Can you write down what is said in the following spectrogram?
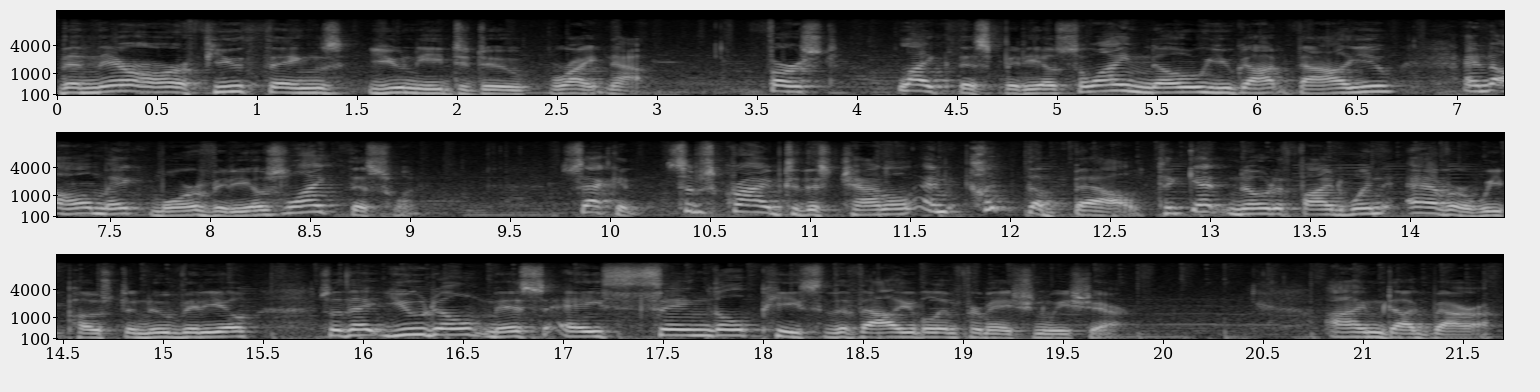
Then there are a few things you need to do right now. First, like this video so I know you got value and I'll make more videos like this one. Second, subscribe to this channel and click the bell to get notified whenever we post a new video so that you don't miss a single piece of the valuable information we share. I'm Doug Barra,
